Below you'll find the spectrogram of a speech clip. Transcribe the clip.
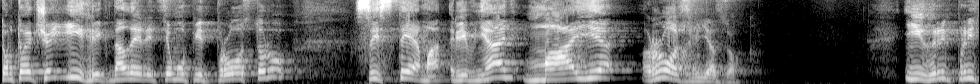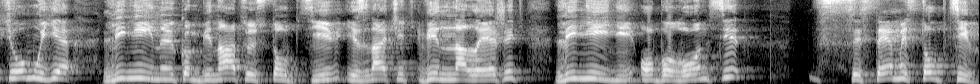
Тобто, якщо y належить цьому підпростору, система рівнянь має розв'язок. Y при цьому є лінійною комбінацією стовпців, і значить, він належить лінійній оболонці системи стовпців.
